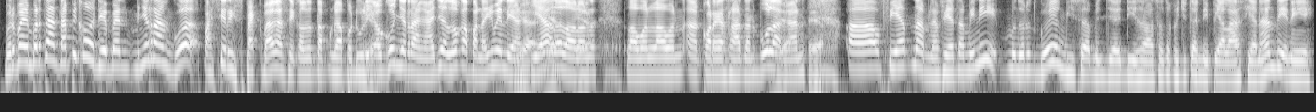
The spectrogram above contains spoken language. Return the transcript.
bermain bertahan tapi kalau dia main menyerang gue pasti respect banget sih kalau tetap nggak peduli Iya. oh gue nyerang aja lo kapan lagi main di Iya, Asia iya, lo lawan iya. lawan lawan uh, Korea Selatan pula Iya, kan iya. Uh, Vietnam nah Vietnam ini menurut gue yang bisa menjadi salah satu kejutan di Piala Asia nanti nih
